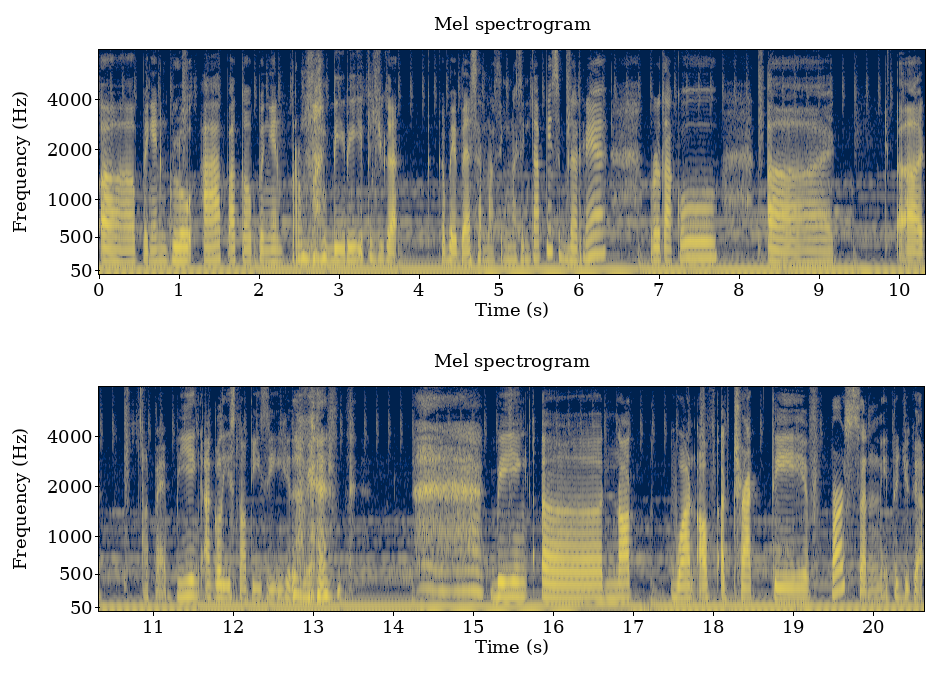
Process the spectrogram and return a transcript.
uh, pengen glow up atau pengen permak diri itu juga kebebasan masing-masing. Tapi sebenarnya menurut aku uh, uh, apa ya being ugly is not easy gitu kan. Being uh, not one of attractive person itu juga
